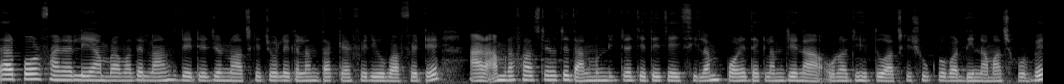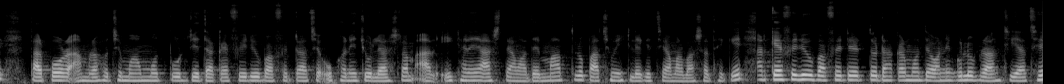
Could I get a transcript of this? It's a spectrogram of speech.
তারপর ফাইনালি আমরা আমাদের লাঞ্চ ডেটের জন্য আজকে চলে গেলাম তা ক্যাফেরিও বাফেটে আর আমরা ফার্স্টে হচ্ছে ধানমন্ডিটা যেতে চাইছিলাম, পরে দেখলাম যে না, ওরা যেহেতু আজকে শুক্রবার দিন নামাজ পড়বে, তারপর আমরা হচ্ছে মোহাম্মদপুর যে দা ক্যাফেরিও বাফেটটা আছে, ওখানে চলে আসলাম। আর এখানে আসতে আমাদের মাত্র পাঁচ মিনিট লেগেছে আমার বাসা থেকে। আর ক্যাফেরিও বাফেটের তো ঢাকার মধ্যে অনেকগুলো ব্রাঞ্চই আছে।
